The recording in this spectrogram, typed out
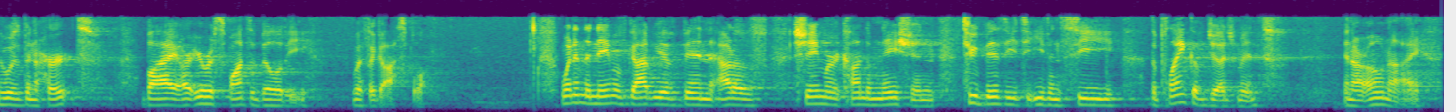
who has been hurt by our irresponsibility with the gospel. When in the name of God we have been out of shame or condemnation, too busy to even see the plank of judgment in our own eye.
